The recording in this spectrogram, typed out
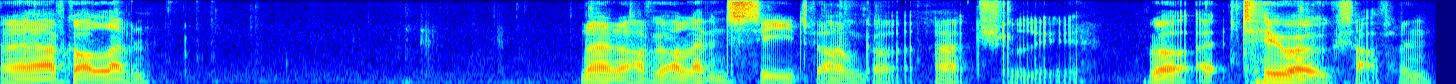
Uh, I've got 11. No, no, I've got 11 seeds, but I haven't got, actually... I've got uh, two oak sapling,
